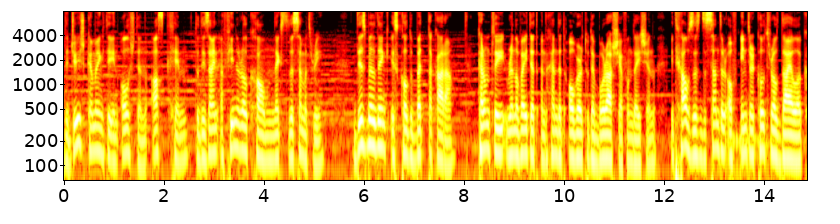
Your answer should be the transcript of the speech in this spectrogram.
the Jewish community in Olsztyn asked him to design a funeral home next to the cemetery. This building is called Bet Takara, currently renovated and handed over to the Borussia Foundation. It houses the Center of Intercultural Dialogue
